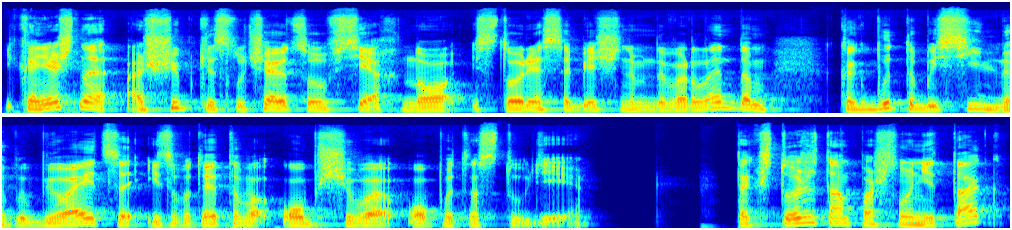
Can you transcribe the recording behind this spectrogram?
И, конечно, ошибки случаются у всех, но история с обещанным Неверлендом как будто бы сильно выбивается из вот этого общего опыта студии. Так что же там пошло не так,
